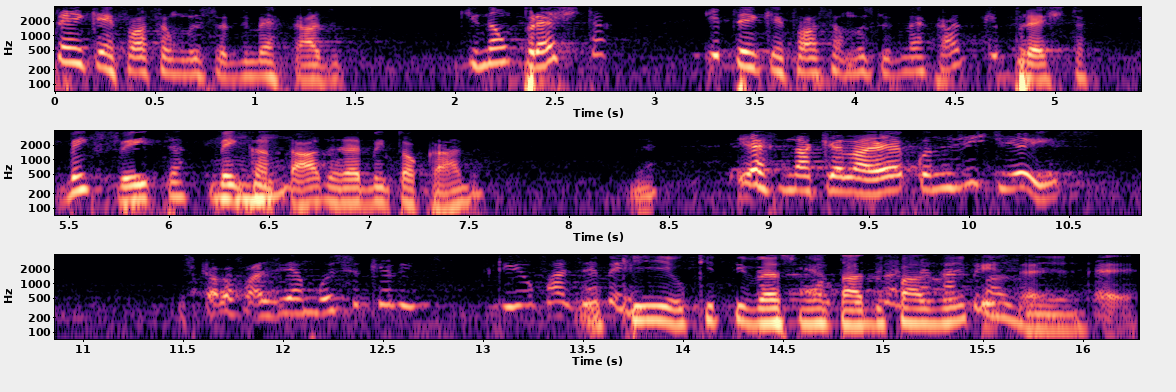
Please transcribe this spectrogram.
Tem quem faça música de mercado que não presta, e tem quem faça música de mercado que presta. Bem feita, bem Uhum. cantada, né? bem tocada. Né? E assim, naquela época não existia isso. Os caras faziam a música que eles queriam fazer O bem. que, o que tivesse É, que vontade de tivesse na fazer, fazia. É, é.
